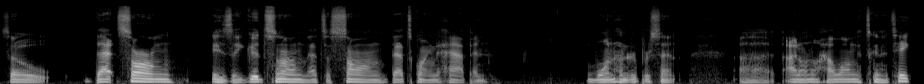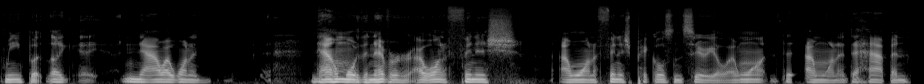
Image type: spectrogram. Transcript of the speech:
So that song is a good song, that's a song that's going to happen. 100%. Uh, I don't know how long it's going to take me, but like now I want to, now more than ever, I want to finish. I want to finish pickles and cereal. I want th- I want it to happen.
